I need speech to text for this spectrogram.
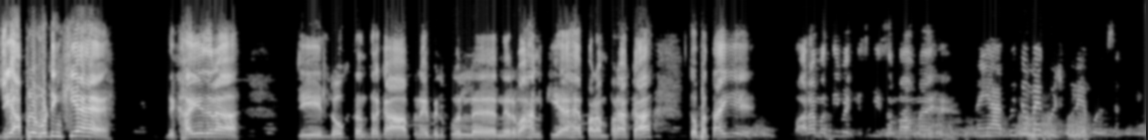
जी आपने वोटिंग किया है? दिखाइए जरा। जी लोकतंत्र का आपने बिल्कुल निर्वहन किया है परंपरा का। तो बताइए बारामती में किसकी संभावनाएँ हैं? नहीं अभी तो मैं कुछ नहीं बोल सकती।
